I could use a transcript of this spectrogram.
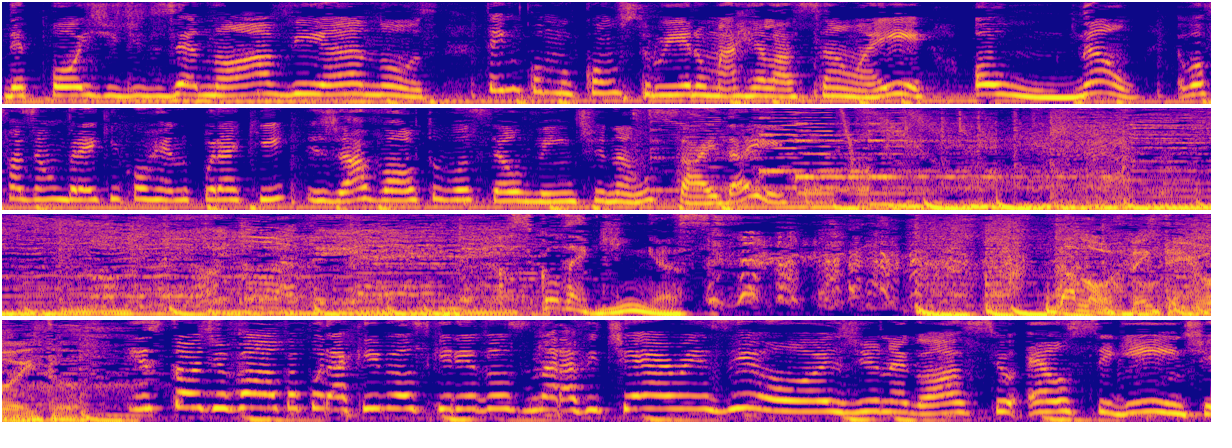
depois de 19 anos? Tem como construir uma relação aí ou não? Eu vou fazer um break correndo por aqui e já volto. Você ouvinte, não sai daí. As coleguinhas. da 98. Estou de volta por aqui, meus queridos Maravicheries, e hoje o negócio é o seguinte:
